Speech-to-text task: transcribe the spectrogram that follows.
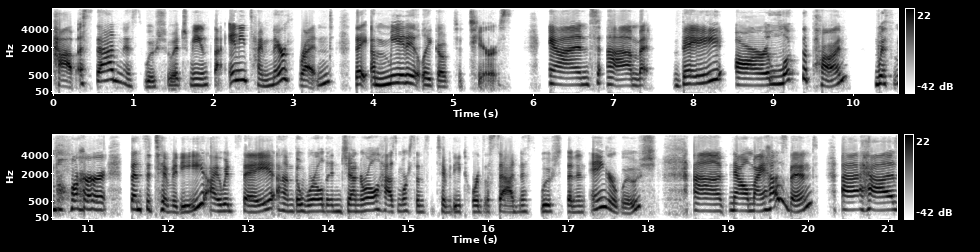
have a sadness whoosh, which means that anytime they're threatened, they immediately go to tears. And um, they are looked upon with more sensitivity. I would say um, the world in general has more sensitivity towards a sadness whoosh than an anger whoosh. Uh, now, my husband uh, has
